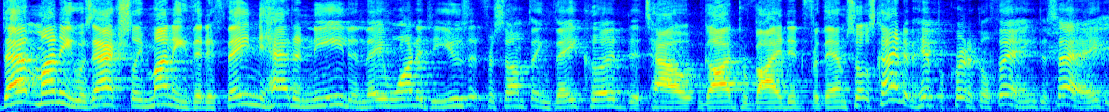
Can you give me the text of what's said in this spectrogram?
that money was actually money that if they had a need and they wanted to use it for something, they could. It's how God provided for them. So it's kind of a hypocritical thing to say,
